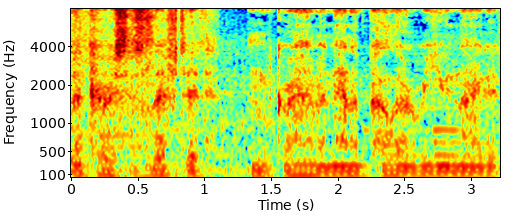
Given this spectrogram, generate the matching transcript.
The curse is lifted, and Graham and Annabella are reunited.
